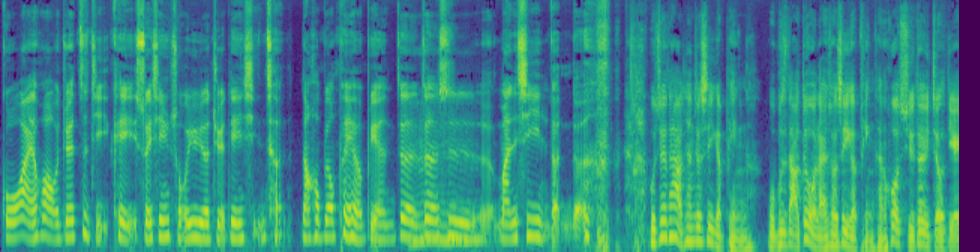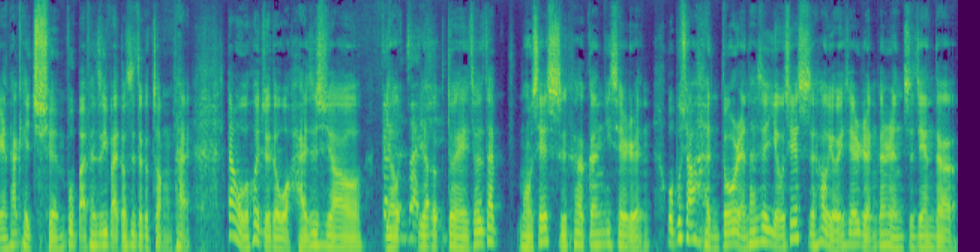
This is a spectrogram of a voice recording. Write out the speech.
国外的话，我觉得自己可以随心所欲的决定行程，然后不用配合别人，这真的是蛮吸引人的。嗯、我觉得它好像就是一个平衡，我不知道对我来说是一个平衡。或许对于九迪而言，他可以全部百分之一百都是这个状态，但我会觉得我还是需要要要对，就是在某些时刻跟一些人，我不需要很多人，但是有些时候有一些人跟人之间的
